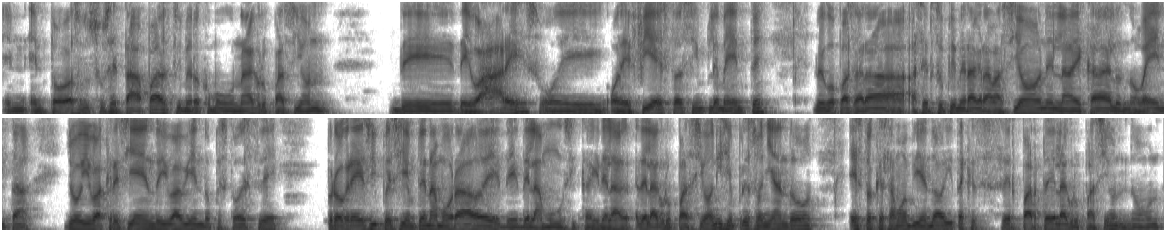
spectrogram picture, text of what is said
en, todas sus, etapas. Primero como una agrupación de, bares o de, o de, fiestas simplemente. Luego pasar a, hacer su primera grabación en la década de los 90. Yo iba creciendo, iba viendo pues todo este progreso y pues siempre enamorado de, de, la música y de la, de la, agrupación y siempre soñando esto que estamos viendo ahorita, que es ser parte de la agrupación. No,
